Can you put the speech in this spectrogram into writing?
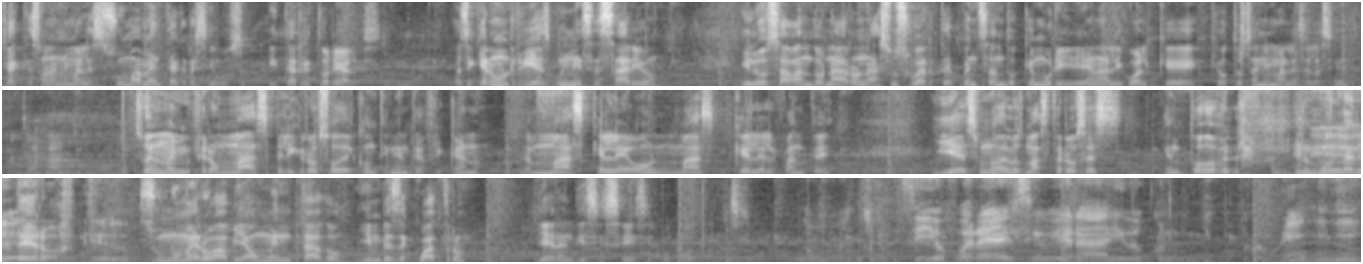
ya que son animales sumamente agresivos y territoriales. Así que era un riesgo innecesario y los abandonaron a su suerte pensando que morirían al igual que, que otros animales de la hacienda. Ajá. Son el mamífero más peligroso del continente africano, o sea, más que el león, más que el elefante. Y es uno de los más feroces en todo el, el mundo entero. Su número había aumentado y en vez de cuatro, ya eran 16 hipopótamos. No manches. Si yo fuera él, si hubiera ido con Y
